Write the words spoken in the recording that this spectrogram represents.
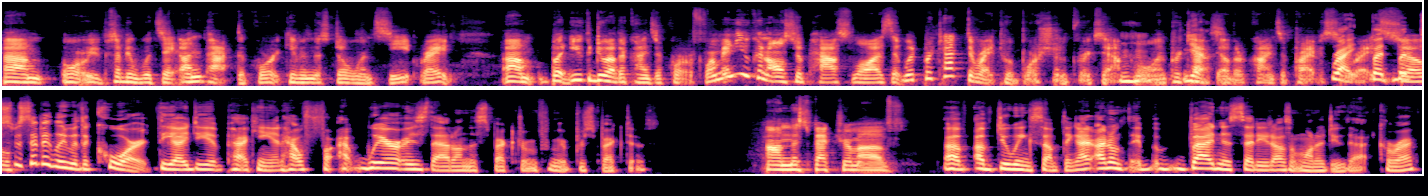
Um, or some people would say unpack the court given the stolen seat, right? Um, but you can do other kinds of court reform, and you can also pass laws that would protect the right to abortion, for example, mm-hmm. and protect yes. other kinds of privacy right. rights. But so, but specifically with the court, the idea of packing it, how far, where is that on the spectrum from your perspective? On the spectrum of of, of doing something, I, I don't. think Biden has said he doesn't want to do that. Correct.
